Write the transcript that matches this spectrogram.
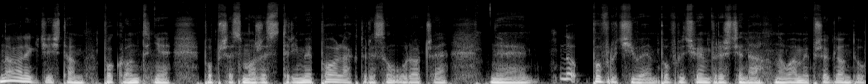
No ale gdzieś tam pokątnie, poprzez może streamy pola, które są urocze, e, no, powróciłem. Powróciłem wreszcie na, na łamy przeglądu,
